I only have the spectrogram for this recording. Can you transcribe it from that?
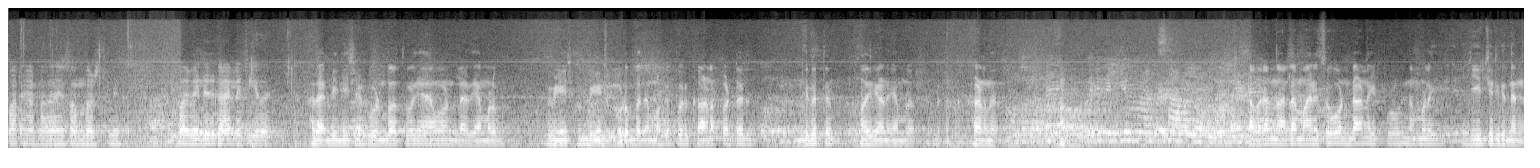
പറയാനുള്ളത്? അതായത് സന്തോഷത്തിൽ വലിയൊരു കാര്യമല്ലേ ചെയ്തത്? അതെ ബിനീഷിന്റെ കുടുംബത്തോട് ഞാൻ ഉണ്ടായത് നമ്മൾ ബിനീഷ് ബിനീഷ് കുടുംബം നമുക്കിപ്പോൾ ഒരു കാണപ്പെട്ട ഒരു ദൈവത്തിന് മാതിരിയാണ് നമ്മൾ കാണുന്നത്. അവരെ നല്ല മനസ്സുകൊണ്ടാണ് ഇപ്പോഴും നമ്മൾ ജീവിച്ചിരിക്കുന്നത്.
